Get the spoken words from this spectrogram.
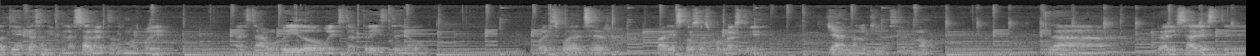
no tiene casa ni que la sala, entonces voy a estar aburrido, voy a estar triste o pues pueden ser varias cosas por las que ya no lo quiero hacer, ¿no? La, realizar este,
